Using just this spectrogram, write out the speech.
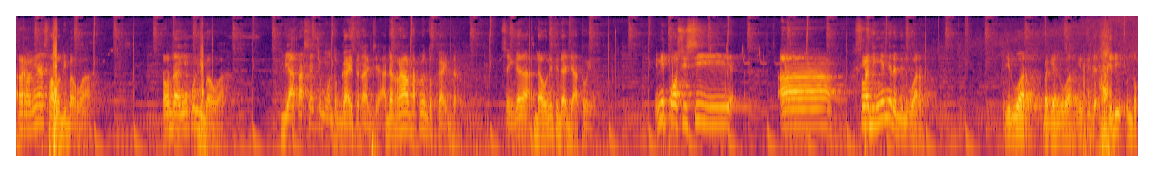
relnya selalu di bawah. Rodanya pun di bawah. Di atasnya cuma untuk guider aja. Ada rel tapi untuk guider. Sehingga daunnya tidak jatuh ya. Ini posisi uh, slidingnya ini ada di luar. Di luar, bagian luar. Jadi tidak jadi untuk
